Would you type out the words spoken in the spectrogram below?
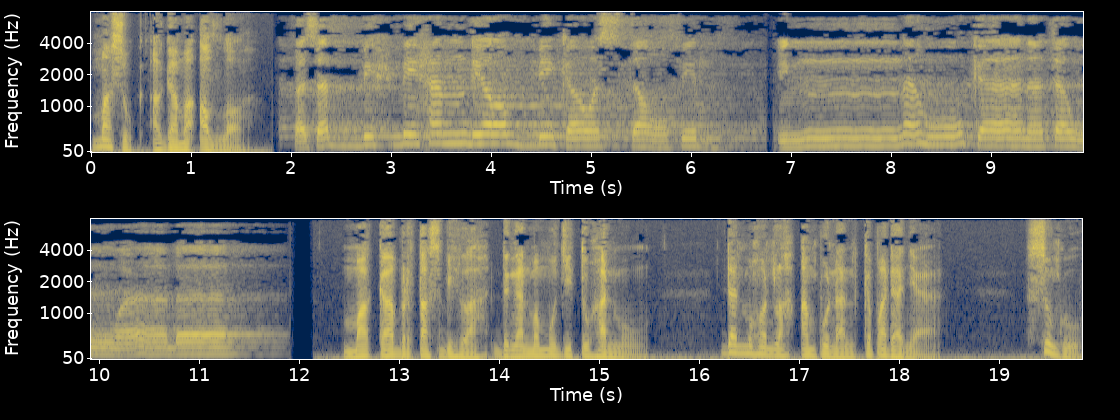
masuk agama Allah, فسبح بحمد ربك واستغفر إنه كان توابا maka bertasbihlah dengan memuji Tuhanmu dan mohonlah ampunan kepadanya. Sungguh,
